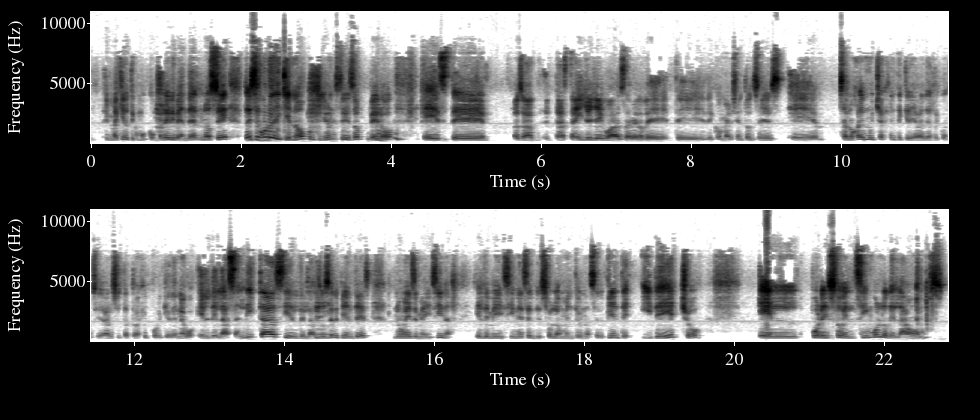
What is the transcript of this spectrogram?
imagínate como comprar y vender, no sé, estoy seguro de que no, porque yo no estoy eso, pero este, o sea, hasta ahí yo llego a saber de, de, comercio, entonces, eh, a lo mejor hay mucha gente que debe de reconsiderar su tatuaje porque, de nuevo, el de las alitas y el de las dos serpientes no es de medicina, el de medicina es el de solamente una serpiente, y de hecho, el, por eso el símbolo de la OMS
